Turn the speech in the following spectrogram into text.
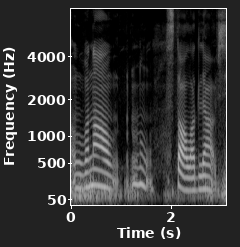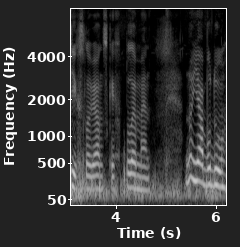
Вона ну, стала для всіх слов'янських племен. Ну, я буду,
